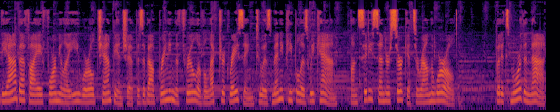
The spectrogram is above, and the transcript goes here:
The ABB FIA Formula E World Championship is about bringing the thrill of electric racing to as many people as we can, on city center circuits around the world. But it's more than that,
